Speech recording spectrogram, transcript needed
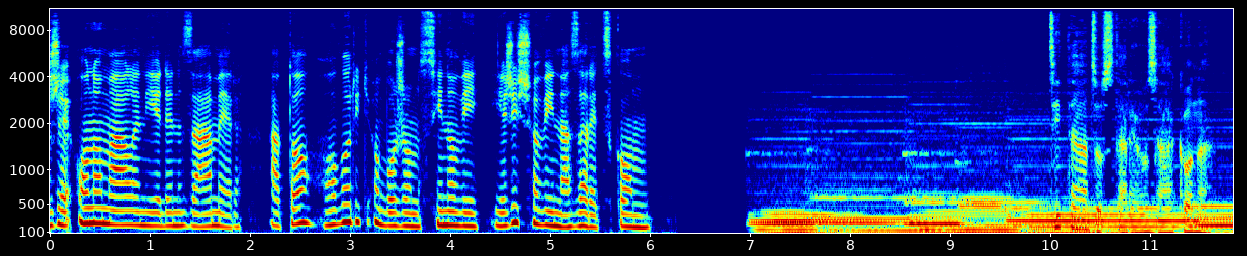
že ono má len jeden zámer, a to hovoriť o Božom synovi Ježišovi Nazareckom. Citát zo Starého zákona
